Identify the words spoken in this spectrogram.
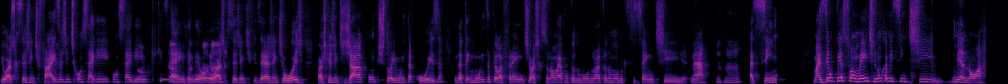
eu acho que se a gente faz, a gente consegue consegue o que quiser, entendeu? Uhum. Eu acho que se a gente fizer, a gente hoje, eu acho que a gente já conquistou aí muita coisa, ainda tem muita pela frente. Eu acho que isso não é com todo mundo, não é todo mundo que se sente, né? Uhum. Assim. Mas eu, pessoalmente, nunca me senti menor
